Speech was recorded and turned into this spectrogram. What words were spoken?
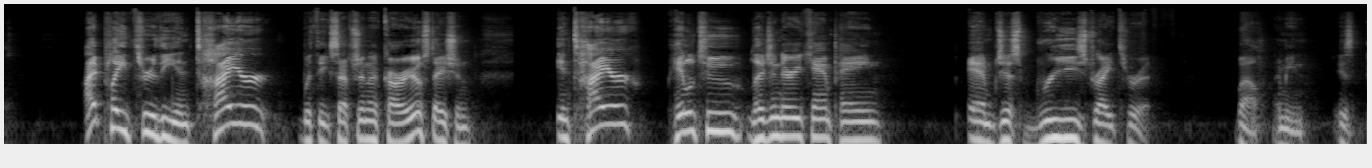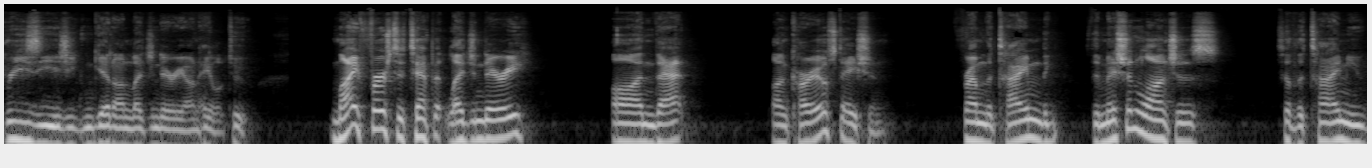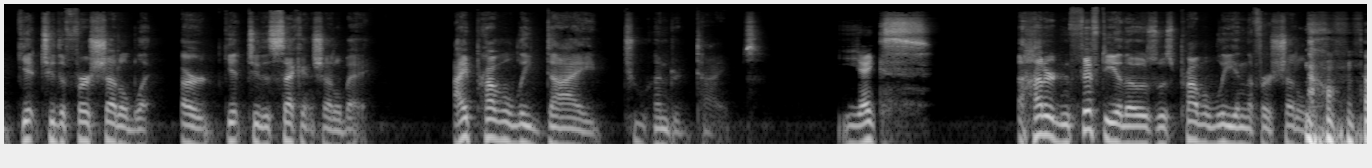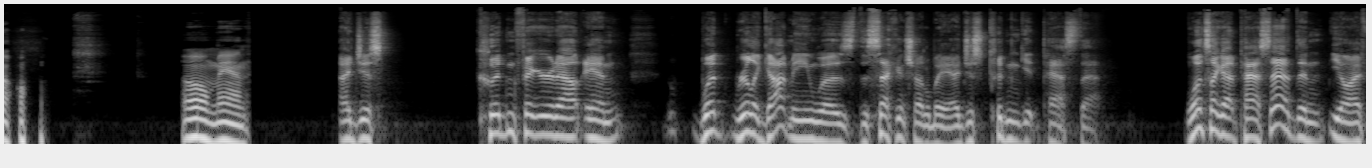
I played through the entire, with the exception of Cairo Station, entire Halo 2 Legendary campaign and just breezed right through it. Well, I mean, as breezy as you can get on Legendary on Halo 2. My first attempt at Legendary on that on Cairo Station from the time the, the mission launches to the time you get to the first shuttle bla- or get to the second shuttle bay. I probably died 200 times. Yikes 150 of those was probably in the first shuttle. oh no oh man I just couldn't figure it out. And what really got me was the second shuttle bay. I just couldn't get past that. Once I got past that, then, you know, I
